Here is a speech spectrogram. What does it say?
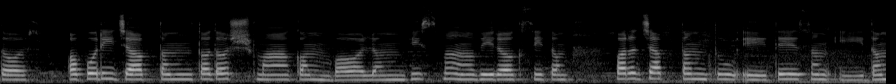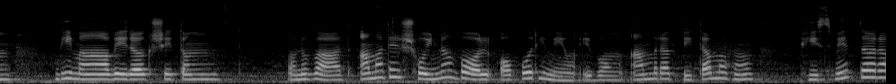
দশ অপরিযাপ্তম তদস্মাকম বলম ভীষ্মাভিরক্ষিতম পর্যাপ্তম তু এতেষাম ইদম ভীমাভিরক্ষিতম অনুবাদ আমাদের সৈন্যবল অপরিমেয় এবং আমরা পিতামহ ভীষ্মের দ্বারা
